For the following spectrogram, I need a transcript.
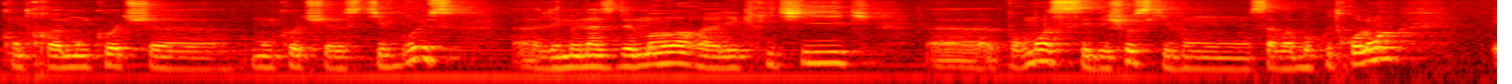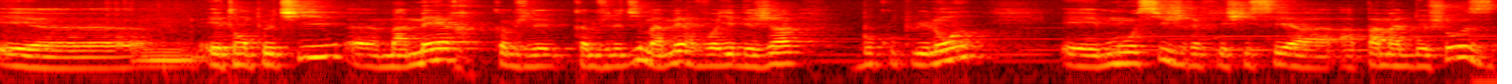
contre mon coach, mon coach Steve Bruce, les menaces de mort, les critiques. pour moi, c'est des choses qui vont, ça va beaucoup trop loin. Et étant petit, ma mère, comme je, comme je le dis, ma mère voyait déjà beaucoup plus loin. Et moi aussi, je réfléchissais à pas mal de choses.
